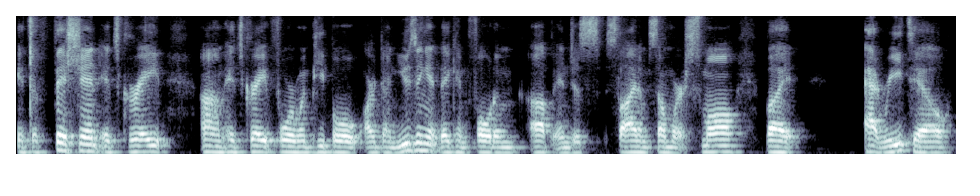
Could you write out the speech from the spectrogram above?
It's efficient. It's great. Um, it's great for when people are done using it, they can fold them up and just slide them somewhere small. But at retail,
